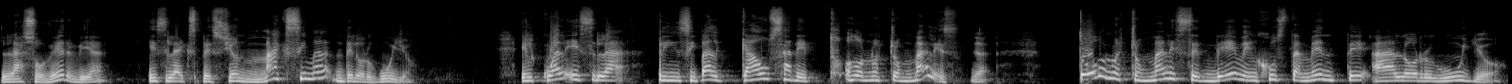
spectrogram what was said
la soberbia es la expresión máxima del orgullo, el cual es la principal causa de todos nuestros males. Todos nuestros males se deben justamente al orgullo.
